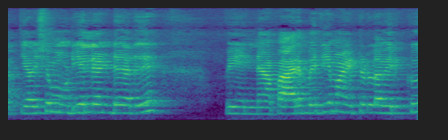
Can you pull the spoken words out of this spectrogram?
അത്യാവശ്യം മുടിയെല്ലാം ഉണ്ട്. അത് പിന്നെ പാരമ്പര്യമായിട്ടുള്ളവർക്ക്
